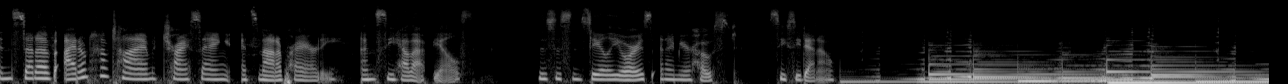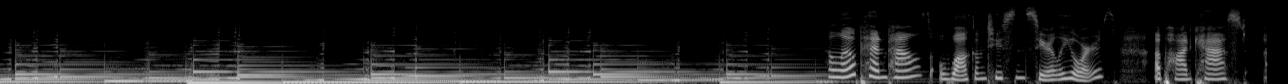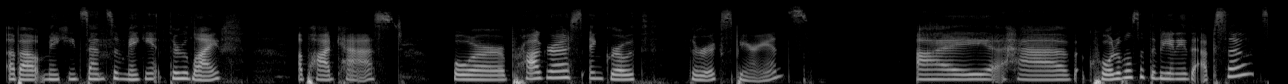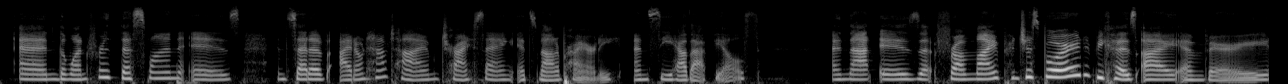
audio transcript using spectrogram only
Instead of I don't have time, try saying it's not a priority and see how that feels. This is Sincerely Yours, and I'm your host, Cece Deno. Hello, pen pals. Welcome to Sincerely Yours, a podcast about making sense of making it through life, a podcast for progress and growth through experience. I have quotables at the beginning of the episodes, and the one for this one is instead of I don't have time, try saying it's not a priority and see how that feels. And that is from my Pinterest board because I am very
